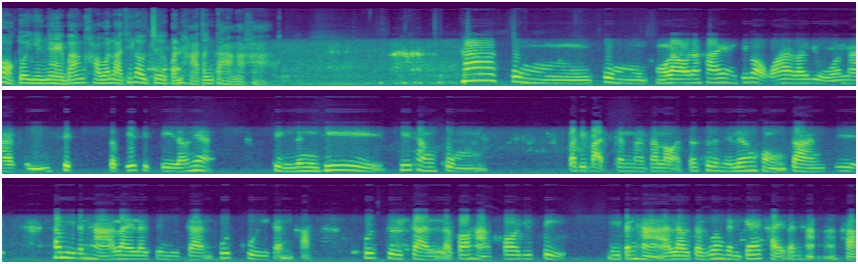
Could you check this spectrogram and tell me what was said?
บอกตัวยังไงบ้างคะเวลาที่เราเจอปัญหาต่างๆอะค่ะ ถ้ากลุ่มกลุ่มของเรานะคะ อย่างที่บอกว่าเราอยู่กันมาถึงสิบเกือบยี่สิบปีแล้วเนี่ย สิ่งหนึ่งที่ที่ทางกลุ่ม ปฏิบัติกันมาตลอดก็คือในเรื่องของการที่ ถ้ามีปัญหาอะไรเราจะมีการพูดคุยกันค่ะ พูดคุยกันแล้วก็หาข้อยุติ มีปัญหาเราจะร่วมกันแก้ไขปัญหาค่ะ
